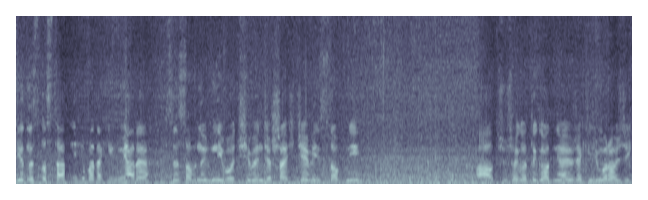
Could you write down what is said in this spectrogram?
Jeden z ostatnich chyba takich w miarę sensownych dni, bo dzisiaj będzie 6-9 stopni. A od przyszłego tygodnia już jakiś mrozik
